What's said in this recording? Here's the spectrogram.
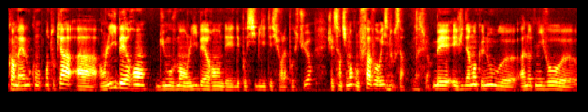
Quand même, en tout cas en libérant du mouvement, en libérant des, possibilités sur la posture, j'ai le sentiment qu'on favorise tout ça. Mais évidemment que nous, euh, à notre niveau, euh,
